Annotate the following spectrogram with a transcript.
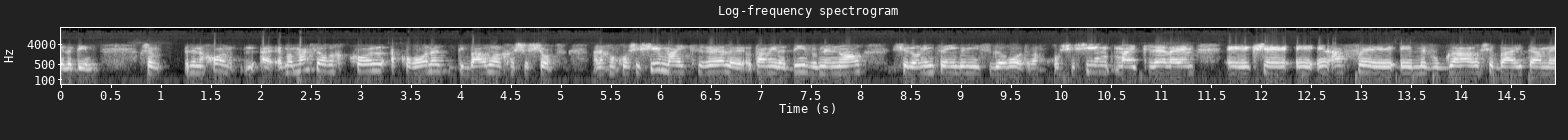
ילדים. עכשיו, זה נכון, ממש לאורך כל הקורונה דיברנו על חששות. אנחנו חוששים מה יקרה לאותם ילדים ובני נוער שלא נמצאים במסגרות. אנחנו חוששים מה יקרה להם אה, כשאין אף אה, אה, מבוגר שבא איתם אה,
